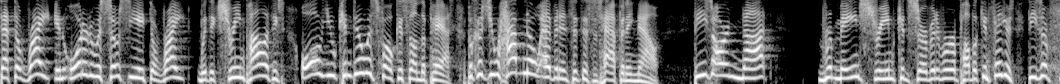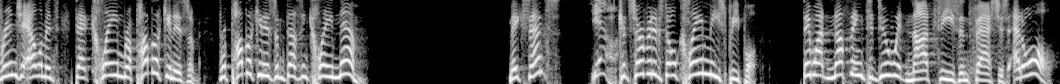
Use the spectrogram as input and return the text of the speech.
That the right, in order to associate the right with extreme politics, all you can do is focus on the past because you have no evidence that this is happening now. These are not mainstream conservative or Republican figures. These are fringe elements that claim Republicanism. Republicanism doesn't claim them. Make sense? Yeah. Conservatives don't claim these people. They want nothing to do with Nazis and fascists at all.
